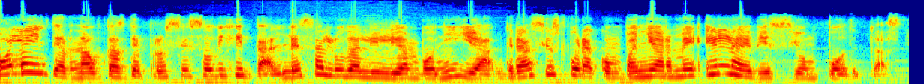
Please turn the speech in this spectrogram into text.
Hola internautas de Proceso Digital, les saluda Lilian Bonilla. Gracias por acompañarme en la edición podcast.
